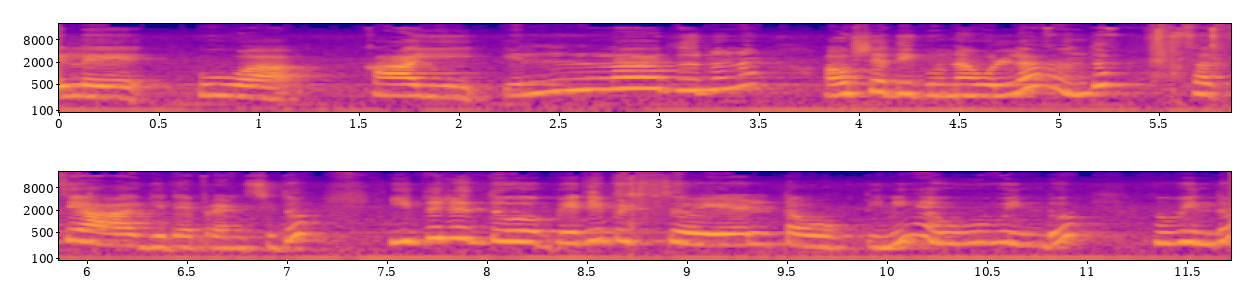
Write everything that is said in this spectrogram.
ಎಲೆ, ಹೂವು, ಕಾಯಿ ಎಲ್ಲದನ್ನು ಔಷಧಿ ಗುಣವುಳ್ಳ ಒಂದು ಸಸ್ಯ ಆಗಿದೆ ಫ್ರೆಂಡ್ಸ್ ಇದು. ಇದರದ್ದು ಬೆನಿಫಿಟ್ಸ್ ಹೇಳ್ತಾ ಹೋಗ್ತೀನಿ. ಹೂವಿಂದು ಹೂವಿಂದು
